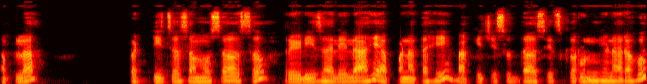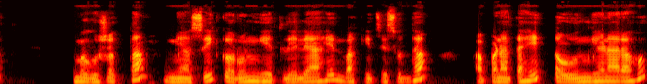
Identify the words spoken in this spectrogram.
आपला पट्टीचा समोसा असं रेडी झालेला आहे. आपण आता हे बाकीचे सुद्धा असेच करून घेणार आहोत. बघू शकता मी असे करून घेतलेले आहेत. बाकीचे सुद्धा आपण आता हे तळून घेणार आहोत.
